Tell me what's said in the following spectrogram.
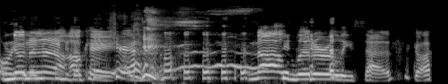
or No, you, no, like, no, no, painted okay, picture of him? not literally Steph. Gosh.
